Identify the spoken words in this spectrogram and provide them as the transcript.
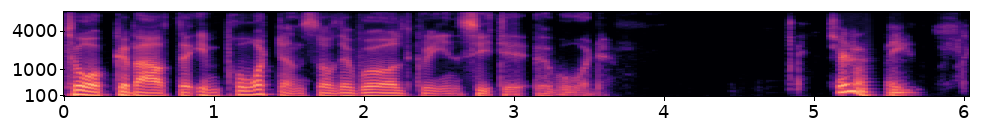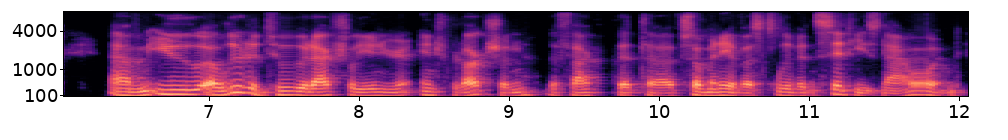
talk about the importance of the World Green City Award? Certainly. Um, you alluded to it actually in your introduction, the fact that uh, so many of us live in cities now, and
